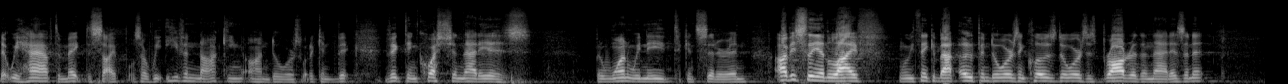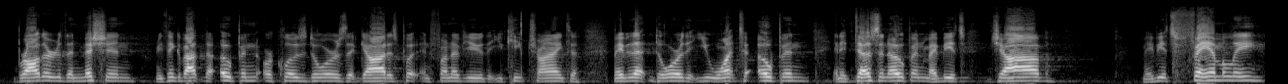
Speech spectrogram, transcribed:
that we have to make disciples. Are we even knocking on doors? What a convicting question that is, but one we need to consider. And obviously, in life, when we think about open doors and closed doors, is broader than that, isn't it? Broader than mission. When you think about the open or closed doors that God has put in front of you, that you keep trying to, maybe that door that you want to open and it doesn't open, maybe it's job, maybe it's family,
